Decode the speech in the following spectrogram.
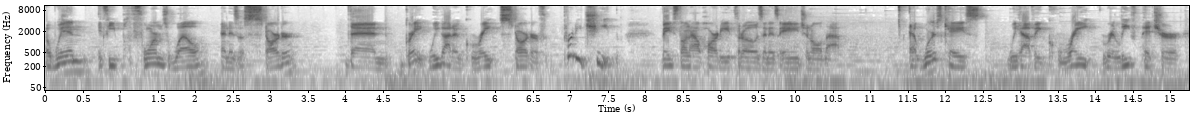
A win if he performs well and is a starter, then great. We got a great starter pretty cheap based on how hard he throws and his age and all that. At worst case, we have a great relief pitcher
